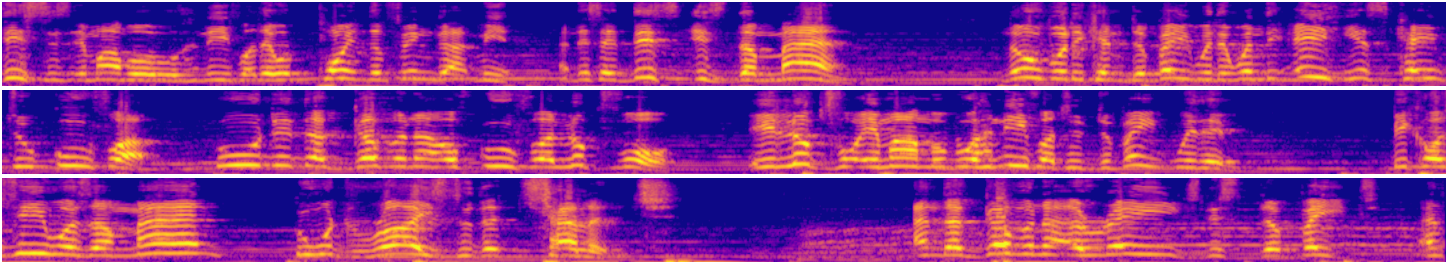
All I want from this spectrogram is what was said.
This is Imam Abu Hanifa. They would point the finger at me and they say, This is the man. Nobody can debate with it. When the atheists came to Kufa, who did the governor of Kufa look for? He looked for Imam Abu Hanifa to debate with him because he was a man who would rise to the challenge. And the governor arranged this debate, and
